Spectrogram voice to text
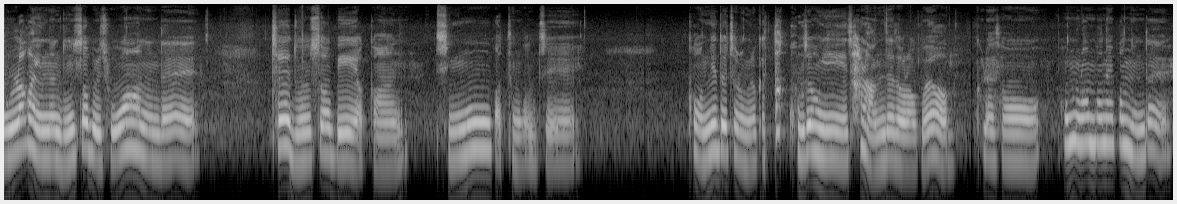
올라가 있는 눈썹을 좋아하는데 제 눈썹이 약간 직모 같은 건지 그 언니들처럼 이렇게 딱 고정이 잘 안 되더라고요. 그래서 펌을 한번 해봤는데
